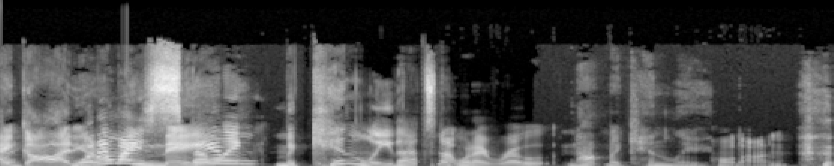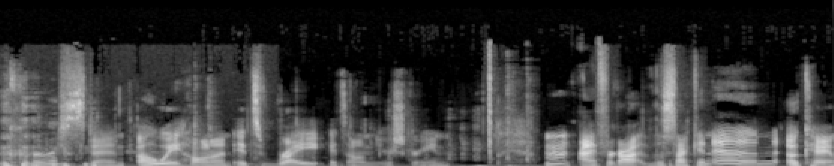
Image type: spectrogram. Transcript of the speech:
my I- God! You What know am my I name? spelling? McKinley. That's not what I wrote. Not McKinley. Hold on. Kirsten. oh wait, hold on. It's right. It's on your screen. Mm, I forgot the second N. Okay,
